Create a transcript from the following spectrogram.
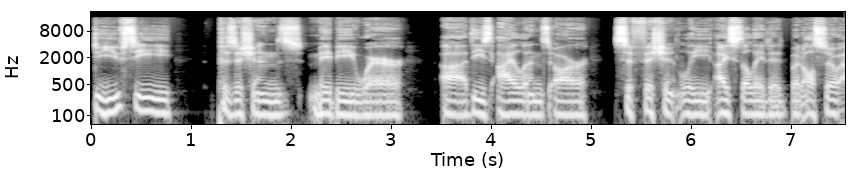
do you see positions maybe where uh, these islands are sufficiently isolated, but also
